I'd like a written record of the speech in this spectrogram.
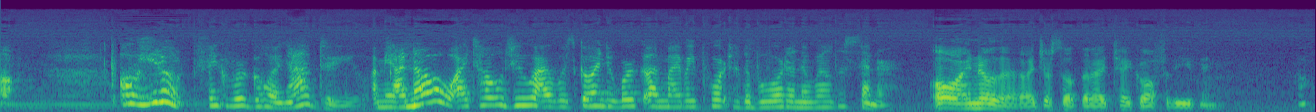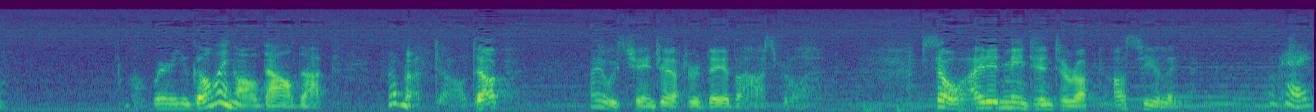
Oh, oh, you don't think we're going out, do you? I mean, I know I told you I was going to work on my report to the board on the Wellness Center. Oh, I know that. I just thought that I'd take off for the evening. Oh. Well, where are you going all dolled up? I'm not dolled up. I always change after a day at the hospital. So, I didn't mean to interrupt. I'll see you later. Okay.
